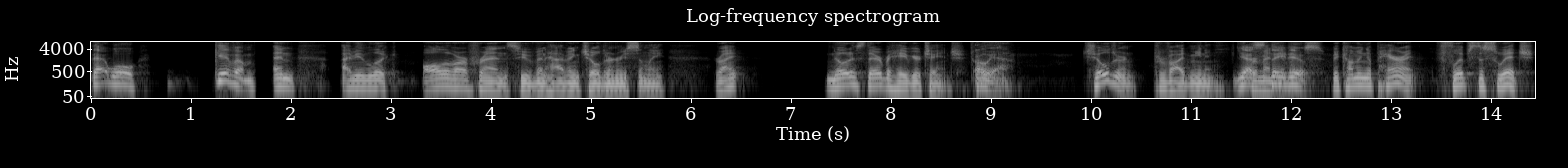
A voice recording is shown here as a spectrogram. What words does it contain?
that will give them. And I mean, look, all of our friends who've been having children recently, right? Notice their behavior change. Oh yeah. Children provide meaning. Yes, for many they of do. us. Becoming a parent flips the switch.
